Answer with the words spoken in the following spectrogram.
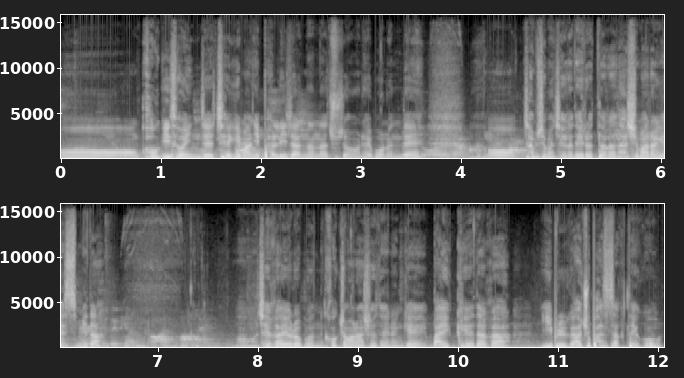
어 거기서 이제 책이 많이 팔리지 않았나 추정을 해보는데 어 잠시만 제가 내렸다가 다시 말하겠습니다. 어 제가 여러분 걱정 안 하셔도 되는 게 마이크에다가 입을 아주 바싹 대고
